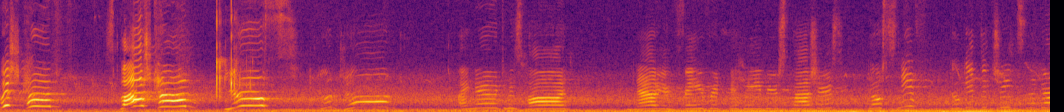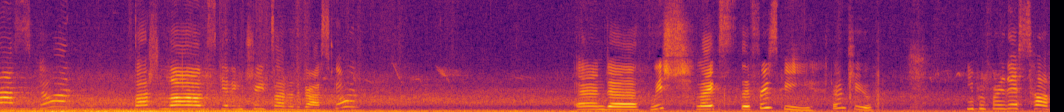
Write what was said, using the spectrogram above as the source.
Wish come. Splash come. Yes. Good job. I know it was hard. Now your favorite behavior splashers. Go sniff. Go get the treats in the grass. Go on. Splash loves getting treats out of the grass. Go on. And uh, Wish likes the frisbee, don't you? You prefer this, huh?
